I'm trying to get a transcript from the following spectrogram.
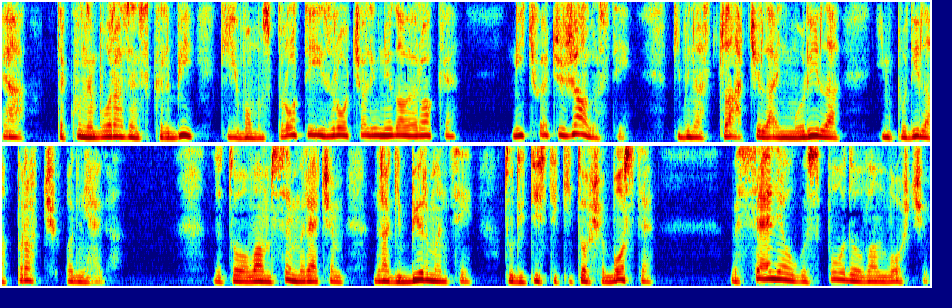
Ja, tako ne bo razen skrbi, ki jih bomo sproti izročali v njegove roke, nič več žalosti, ki bi nas tlačila in morila in podila proč od njega. Zato vam vsem rečem, dragi birmanci, tudi tisti, ki to še boste, veselja v Gospodu vam voščim.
